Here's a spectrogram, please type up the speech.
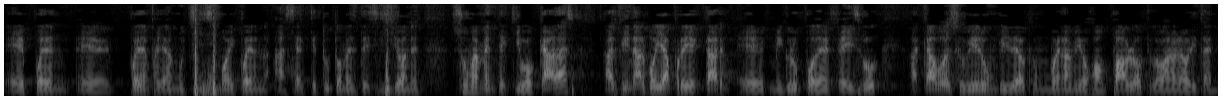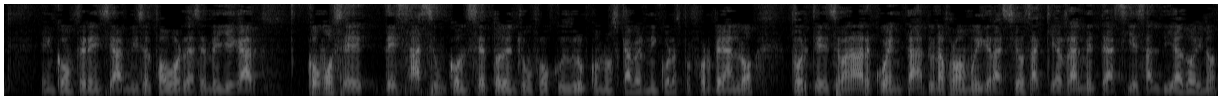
eh, pueden, eh, pueden fallar muchísimo y pueden hacer que tú tomes decisiones sumamente equivocadas. Al final voy a proyectar eh, mi grupo de Facebook. Acabo de subir un video que un buen amigo Juan Pablo, que lo van a ver ahorita en, en conferencia, me hizo el favor de hacerme llegar cómo se deshace un concepto dentro de un focus group con unos cavernícolas. Por favor, véanlo, porque se van a dar cuenta de una forma muy graciosa que realmente así es al día de hoy, ¿no?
